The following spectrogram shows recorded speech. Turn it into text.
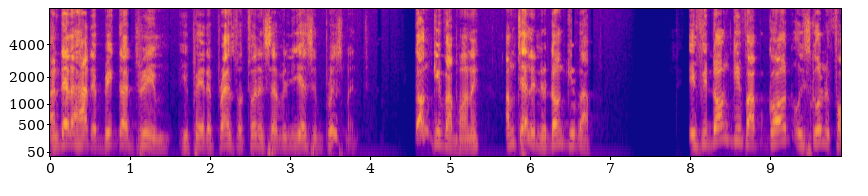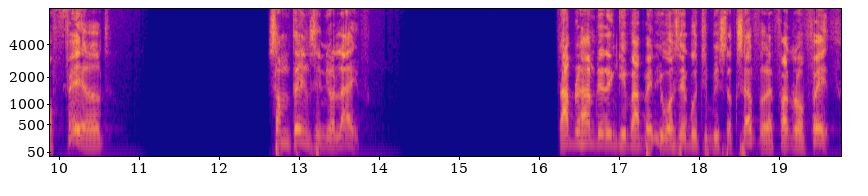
Mandela had a bigger dream. He paid a price for 27 years imprisonment. Don't give up, honey. I'm telling you, don't give up. If you don't give up, God is going to fulfill some things in your life. So Abraham didn't give up and he was able to be successful, a father of faith.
